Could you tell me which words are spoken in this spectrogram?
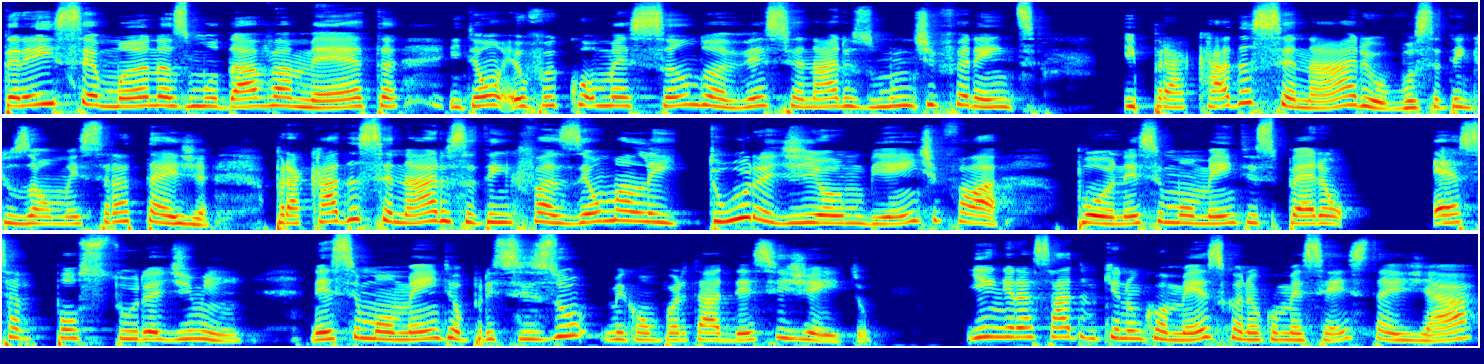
três semanas mudava a meta. Então eu fui começando a ver cenários muito diferentes. E para cada cenário, você tem que usar uma estratégia. Para cada cenário, você tem que fazer uma leitura de ambiente e falar: pô, nesse momento esperam essa postura de mim. Nesse momento, eu preciso me comportar desse jeito. E é engraçado porque no começo, quando eu comecei a estagiar,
